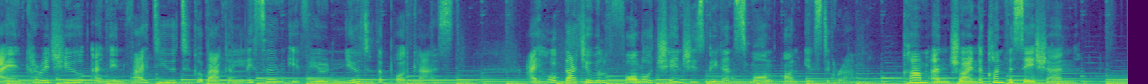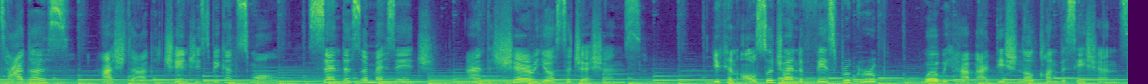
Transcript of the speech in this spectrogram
I encourage you and invite you to go back and listen if you're new to the podcast. I hope that you will follow Changes Big and Small on Instagram. Come and join the conversation. Tag us, hashtag Changes Big and Small send us a message, and share your suggestions. You can also join the Facebook group where we have additional conversations,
